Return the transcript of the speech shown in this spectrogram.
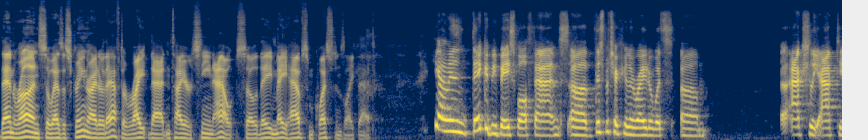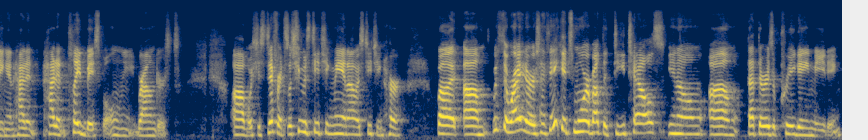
then run. So as a screenwriter, they have to write that entire scene out. So they may have some questions like that. Yeah, I mean, they could be baseball fans. Uh, this particular writer was um, actually acting and hadn't hadn't played baseball, only rounders, uh, which is different. So she was teaching me, and I was teaching her. But um, with the writers, I think it's more about the details. You know, um, that there is a pregame meeting,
